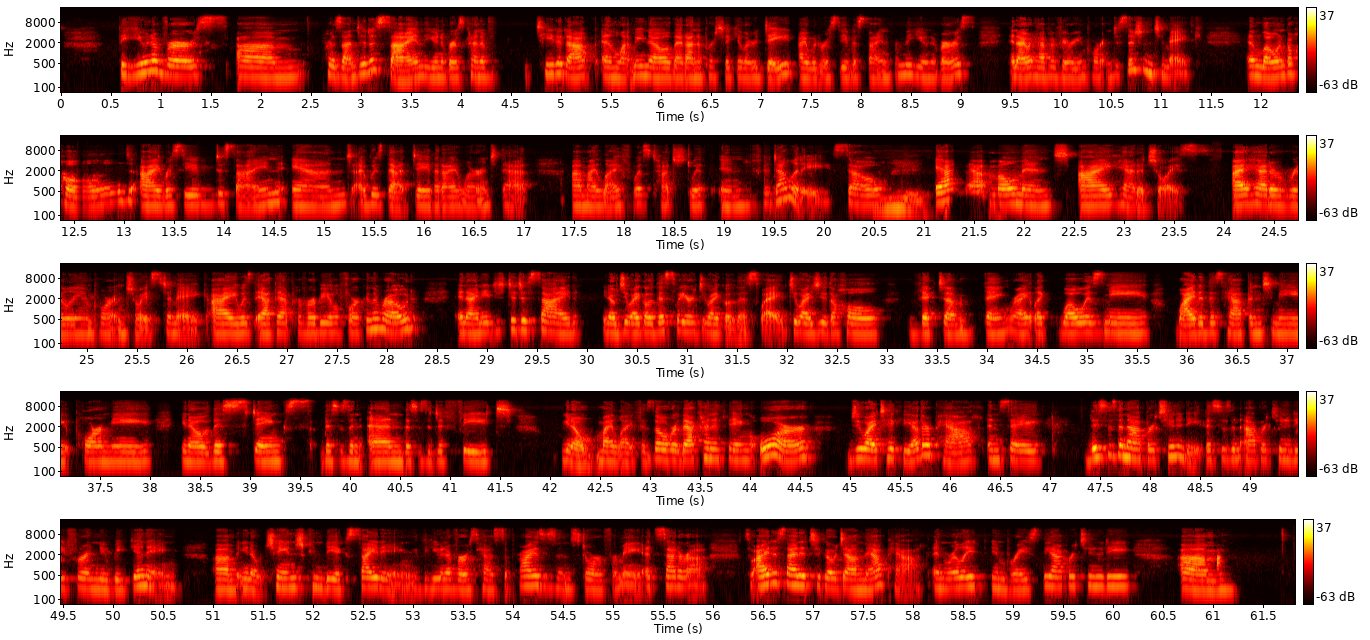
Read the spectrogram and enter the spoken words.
the universe um, presented a sign. The universe kind of teed it up and let me know that on a particular date, I would receive a sign from the universe and I would have a very important decision to make. And lo and behold, I received a sign, and it was that day that I learned that uh, my life was touched with infidelity. So mm. at that moment, I had a choice. I had a really important choice to make. I was at that proverbial fork in the road, and I needed to decide you know, do I go this way or do I go this way? Do I do the whole victim thing, right? Like, woe is me. Why did this happen to me? Poor me. You know, this stinks. This is an end. This is a defeat. You know, my life is over, that kind of thing. Or do I take the other path and say, this is an opportunity. This is an opportunity for a new beginning. Um, you know, change can be exciting. The universe has surprises in store for me, etc. So I decided to go down that path and really embrace the opportunity. Um,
